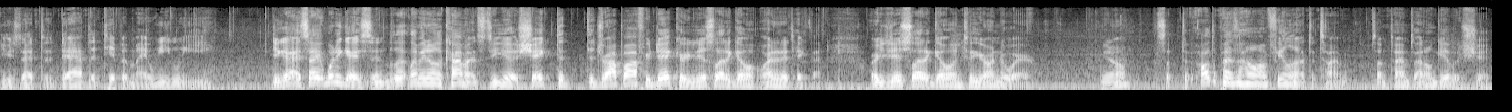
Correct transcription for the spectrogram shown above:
Use that to dab the tip of my wee wee. Do you guys, say what do you guys, let, let me know in the comments. Do you shake the, the drop off your dick or you just let it go? Why did I take that? Or you just let it go into your underwear? You know? So, it all depends on how I'm feeling at the time. Sometimes I don't give a shit.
